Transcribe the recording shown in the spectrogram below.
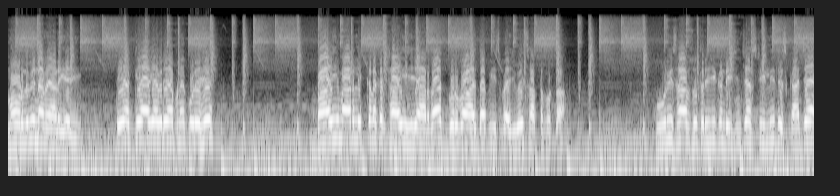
ਮਾਡਲ ਵੀ ਨਵੇਂ ਵਾਲੀ ਹੈ ਜੀ। ਤੇ ਅੱਗੇ ਆ ਗਿਆ ਵੀਰੇ ਆਪਣੇ ਕੋਲ ਇਹ 22 ਮਾਡਲ 128000 ਦਾ ਗੁਰਬਾਜ ਦਾ ਪੀਸ ਪੈ ਜੂਗਾ ਜੀ 7 ਫੁੱਟਾ। ਪੂਰੀ ਸਾਫ਼ ਸੁਥਰੀ ਜੀ ਕੰਡੀਸ਼ਨ 'ਚ ਹੈ, ਸਟੀਲੀ ਡਿਸਕਾਂ 'ਚ ਹੈ।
